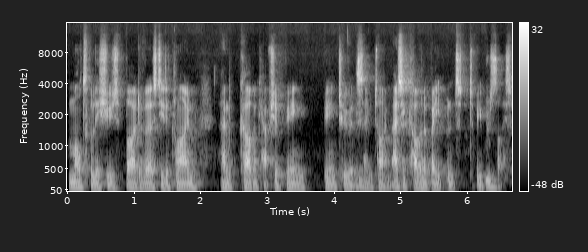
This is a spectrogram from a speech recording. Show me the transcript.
multiple issues: biodiversity decline and carbon capture being being two at the same time. Actually, carbon abatement, to be mm. precise.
